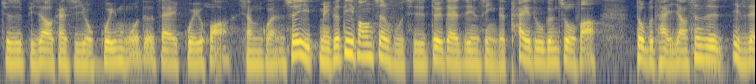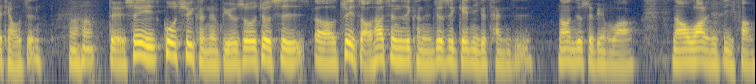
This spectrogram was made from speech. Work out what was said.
就是比较开始有规模的在规划相关，所以每个地方政府其实对待这件事情的态度跟做法都不太一样，甚至一直在调整。对，所以过去可能比如说就是呃，最早他甚至可能就是给你一个铲子，然后你就随便挖，然后挖了就自己放。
